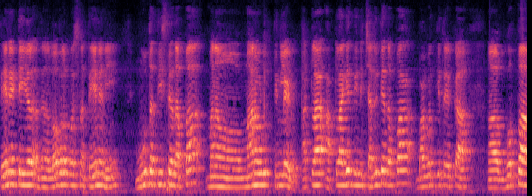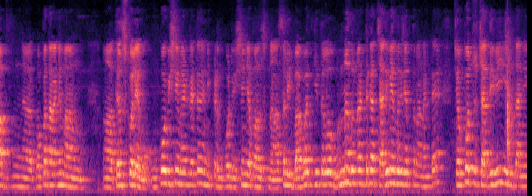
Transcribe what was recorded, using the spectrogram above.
తేనె టీగ లోపల పోసిన తేనెని మూత తీస్తే తప్ప మనం మానవుడు తినలేడు. అట్లా అట్లాగే దీన్ని చదివితే తప్ప భగవద్గీత యొక్క గొప్ప గొప్పతనాన్ని మనం తెలుసుకోలేము. ఇంకో విషయం ఏంటంటే నేను ఇక్కడ ఇంకోటి విషయం చెప్పదలుచుకున్నాను అసలు ఈ భగవద్గీతలో ఉన్నది ఉన్నట్టుగా చదివి ఎందుకు చెప్తున్నానంటే చెప్పొచ్చు చదివి దాన్ని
